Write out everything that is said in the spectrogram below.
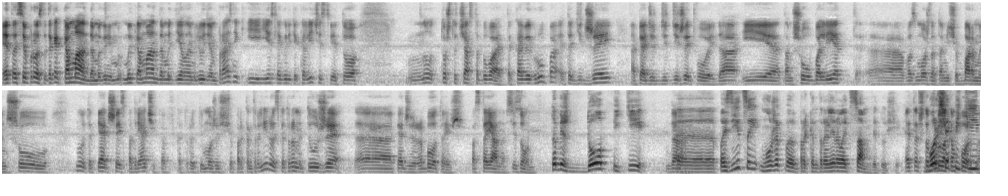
это все просто, это как команда. Мы говорим, мы команда, мы делаем людям праздник, и если говорить о количестве, то ну, то, что часто бывает, это кавер-группа, это диджей, опять же, диджей твой, да, и там шоу-балет, э, возможно, там еще бармен-шоу, ну, это 5-6 подрядчиков, которые ты можешь еще проконтролировать, с которыми ты уже, э, опять же, работаешь постоянно в сезон. То бишь до 5 да. э, позиций может проконтролировать сам ведущий. Это чтобы Больше было пяти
